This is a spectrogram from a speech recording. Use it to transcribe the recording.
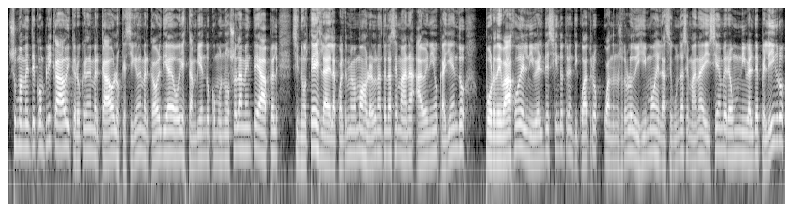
sumamente complicado y creo que en el mercado, los que siguen el mercado el día de hoy están viendo como no solamente Apple, sino Tesla, de la cual también vamos a hablar durante la semana, ha venido cayendo por debajo del nivel de 134 cuando nosotros lo dijimos en la segunda semana de diciembre era un nivel de peligro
